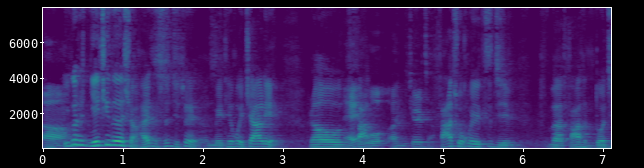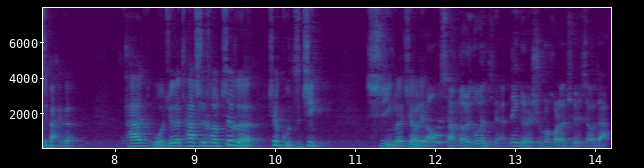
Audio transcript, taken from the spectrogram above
啊，一个年轻的小孩子十几岁，每天会加练，然后罚，我啊，你接着讲，罚球会自己呃罚很多几百个。他我觉得他是靠这个这股子劲吸引了教练。让我想到了一个问题啊，那个人是不是后来去了交大？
